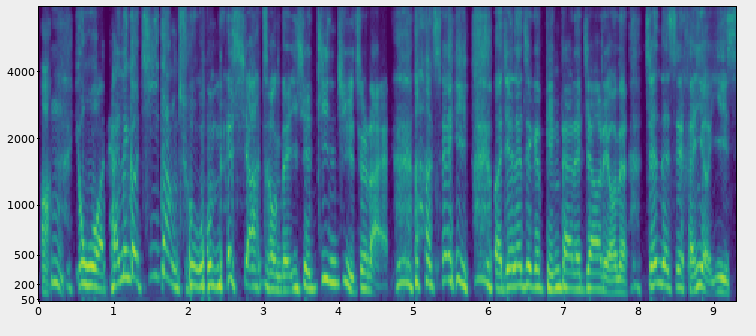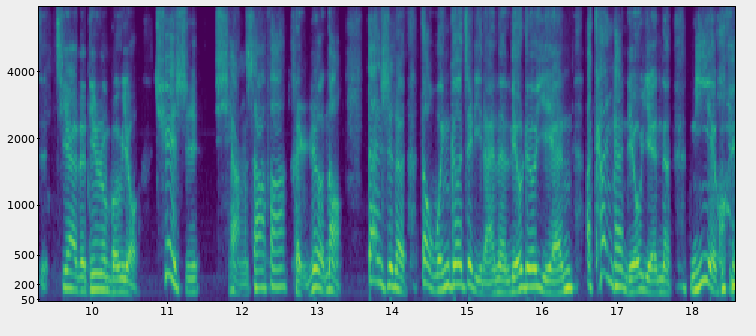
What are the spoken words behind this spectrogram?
啊，嗯我才能够激荡出我们的霞总的一些金句出来啊，所以我觉得这个平台的交流呢，真的是很有意思。亲爱的听众朋友，确实抢沙发很热闹，但是呢，到文哥这里来呢，留留言啊，看看留言呢，你也会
